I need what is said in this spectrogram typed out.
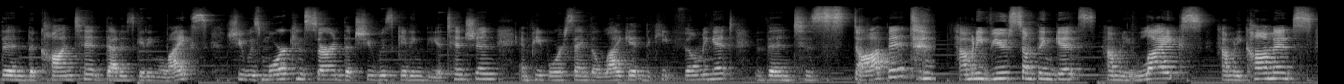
than the content that is getting likes. She was more concerned that she was getting the attention and people were saying to like it and to keep filming it than to stop it. how many views something gets, how many likes, how many comments,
